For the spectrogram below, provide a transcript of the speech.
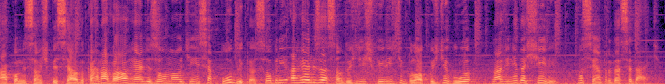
A Comissão Especial do Carnaval realizou uma audiência pública sobre a realização dos desfiles de blocos de rua na Avenida Chile, no centro da cidade.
